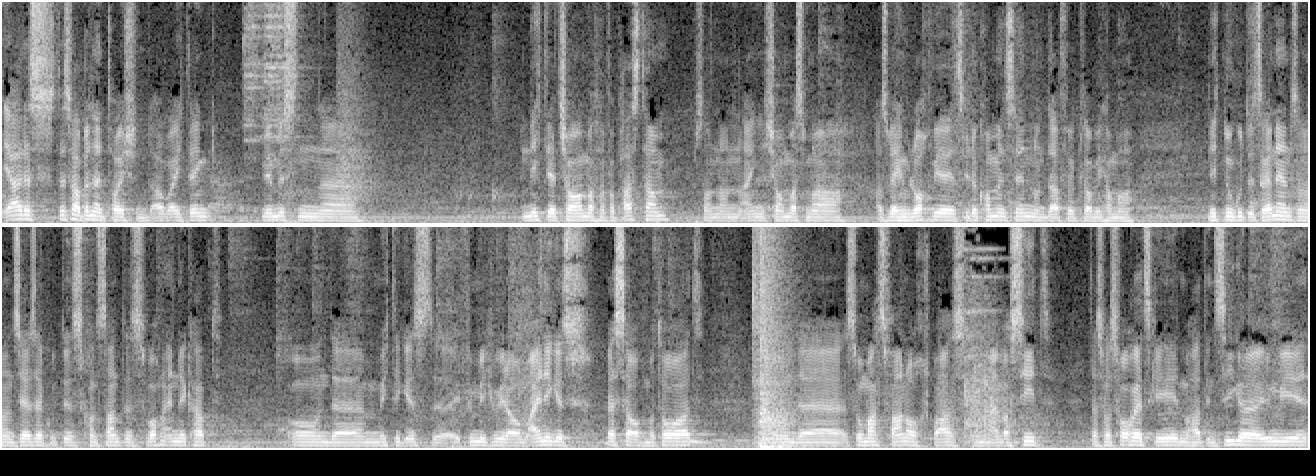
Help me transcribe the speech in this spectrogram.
ja, das, das war ein bisschen enttäuschend. Aber ich denke, wir müssen äh, nicht jetzt schauen, was wir verpasst haben, sondern eigentlich schauen, was wir, aus welchem Loch wir jetzt wieder kommen sind. Und dafür, glaube ich, haben wir nicht nur ein gutes Rennen, sondern ein sehr, sehr gutes, konstantes Wochenende gehabt. Und ähm, wichtig ist, äh, ich fühle mich wieder um einiges besser auf dem Motorrad. Und äh, so macht Fahren auch Spaß, wenn man einfach sieht, dass was vorwärts geht. Man hat den Sieger irgendwie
